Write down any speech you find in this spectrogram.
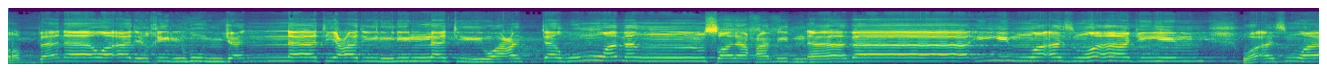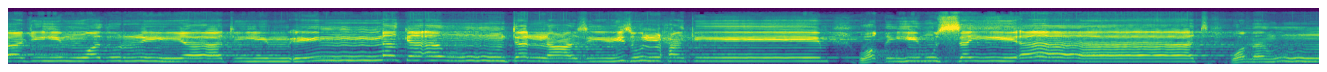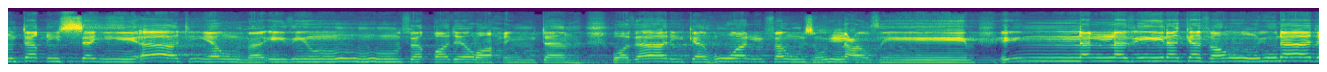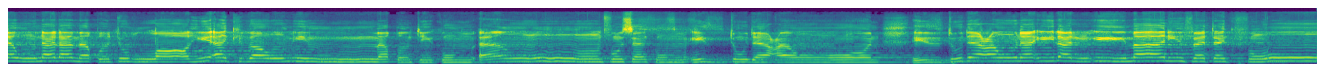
ربنا وأدخلهم جنات عدن التي وعدتهم ومن صلح من آبائهم وأزواجهم. وأزواجهم وذرياتهم إنك أنت العزيز الحكيم. وقهم السيئات ومن تق السيئات يومئذ فقد رحمته. وذلك هو الفوز العظيم. إن الذين كفروا ينادون لمقت الله أكبر من مقتكم أنفسكم إذ تدعون إذ تدعون إلى الإيمان فتكفرون.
